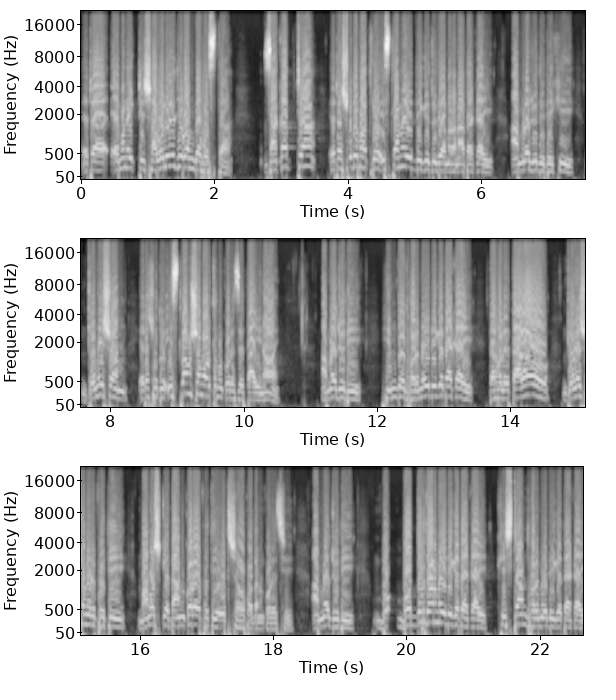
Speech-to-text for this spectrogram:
এটা এমন একটি সাবলীল জীবন ব্যবস্থা জাকাতটা এটা শুধুমাত্র ইসলামের দিকে যদি আমরা না তাকাই, আমরা যদি দেখি ডোনেশন এটা শুধু ইসলাম সমর্থন করেছে তাই নয়। আমরা যদি হিন্দু ধর্মের দিকে তাকাই, তাহলে তারাও ডোনেশনের প্রতি, মানুষকে দান করার প্রতি উৎসাহ প্রদান করেছে। আমরা যদি বৌদ্ধ ধর্মের দিকে তাকাই, খ্রিস্টান ধর্মের দিকে তাকাই,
